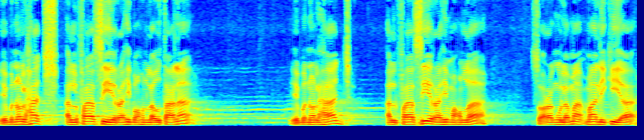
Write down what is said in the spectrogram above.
Ibnul Hajj Al-Fasi rahimahullah taala Ibnul Hajj Al-Fasi rahimahullah seorang ulama Malikiyah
